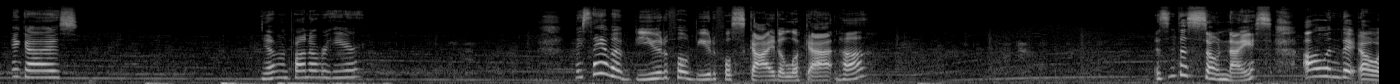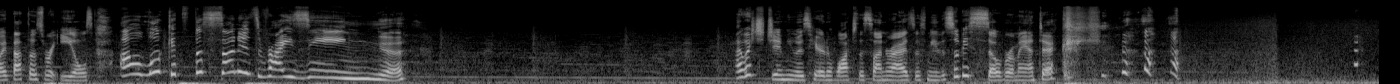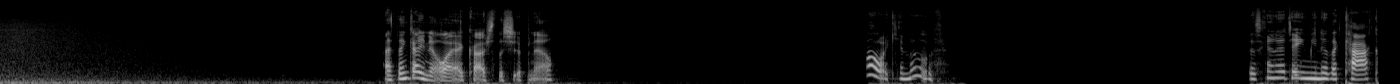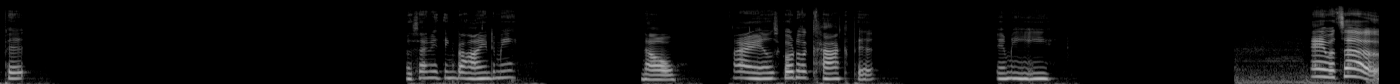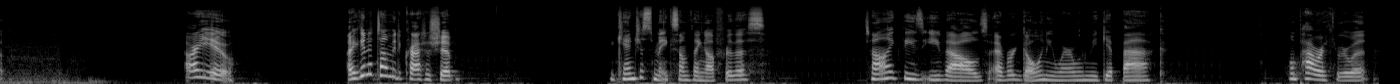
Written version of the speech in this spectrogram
Hey guys. You having fun over here? At least they have a beautiful, beautiful sky to look at, huh? Isn't this so nice? Oh, and they- oh, I thought those were eels. Oh, look, it's the sun is rising! I wish Jimmy was here to watch the sunrise with me. This would be so romantic. I think I know why I crashed the ship now. Oh, I can move. It's gonna take me to the cockpit. Is there anything behind me? No. Alright, let's go to the cockpit. Jimmy. Hey, what's up? How are you? Are you gonna tell me to crash a ship? You can't just make something up for this. It's not like these evals ever go anywhere when we get back. We'll power through it.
